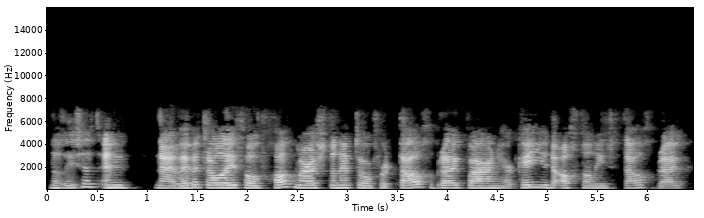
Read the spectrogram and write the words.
Dat is het. En nou, we hebben het er al even over gehad, maar als je het dan hebt over taalgebruik, waarin herken je de acht dan in zijn taalgebruik?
